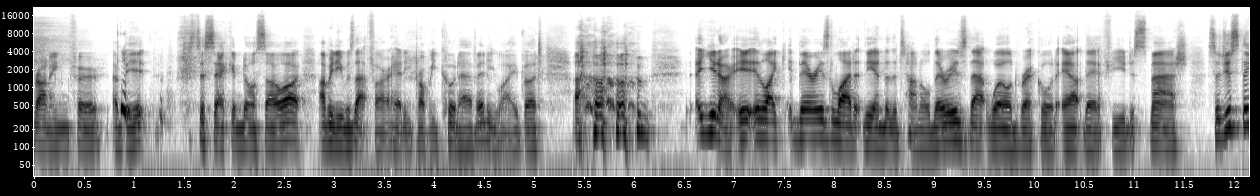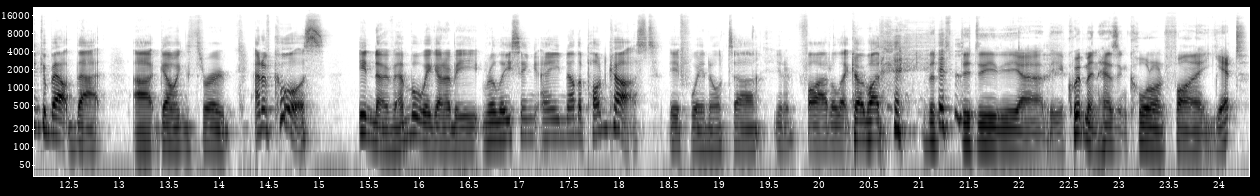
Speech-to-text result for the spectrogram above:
running for a bit, just a second or so. I, I mean, he was that far ahead. He probably could have anyway, but, um, you know, it- like there is light at the end of the tunnel. There is that world record out there for you to smash. So just think about that uh, going through. And of course, in November, we're going to be releasing another podcast if we're not, uh, you know, fired or let go by then. the the the the, uh, the equipment hasn't caught on fire yet.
